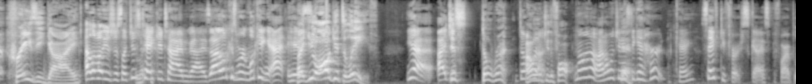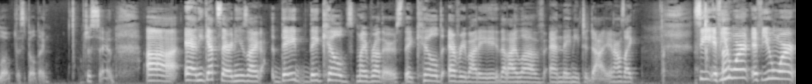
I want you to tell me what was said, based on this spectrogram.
crazy guy. I love how he was just like, "Just take your time, guys." I love because we're looking at him. Like you all get to leave. yeah, I just. Just don't run. don't I don't run. want you to fall. No, no, I don't want you guys Yeah. to get hurt. Okay, safety first, guys, before I blow up this building. Just saying. Uh, and he gets there and he's like, "They they killed my brothers. They killed everybody that I love, and they need to die." And I was like, "See, if you weren't if you weren't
